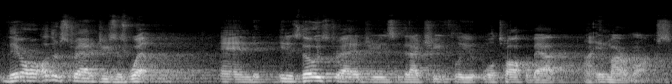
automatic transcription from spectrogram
there are other strategies as well, and it is those strategies that I chiefly will talk about uh, in my remarks.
